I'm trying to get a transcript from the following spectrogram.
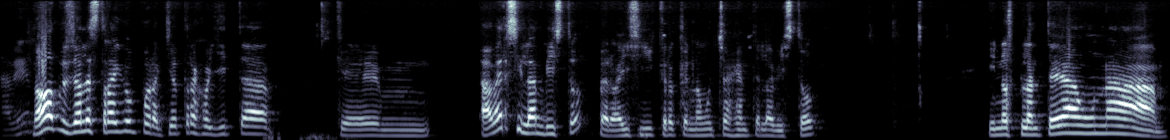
A ver. No, pues yo les traigo por aquí otra joyita que mm, a ver si la han visto, pero ahí sí creo que no mucha gente la ha visto. Y nos plantea una,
